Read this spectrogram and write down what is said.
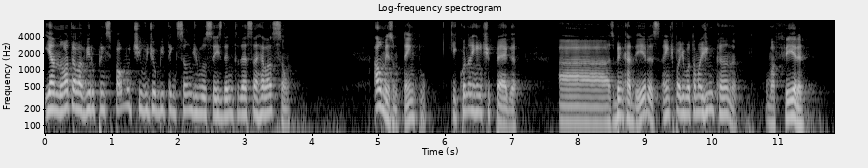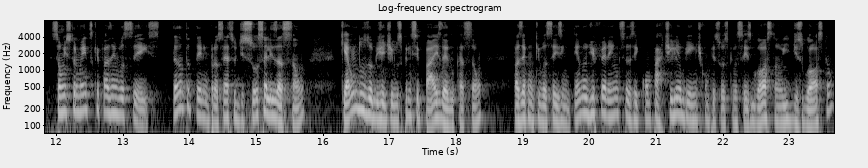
E a nota ela vira o principal motivo de obtenção de vocês dentro dessa relação. Ao mesmo tempo que quando a gente pega as brincadeiras, a gente pode botar uma gincana uma feira, são instrumentos que fazem vocês tanto terem processo de socialização, que é um dos objetivos principais da educação, fazer com que vocês entendam diferenças e compartilhem ambiente com pessoas que vocês gostam e desgostam,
